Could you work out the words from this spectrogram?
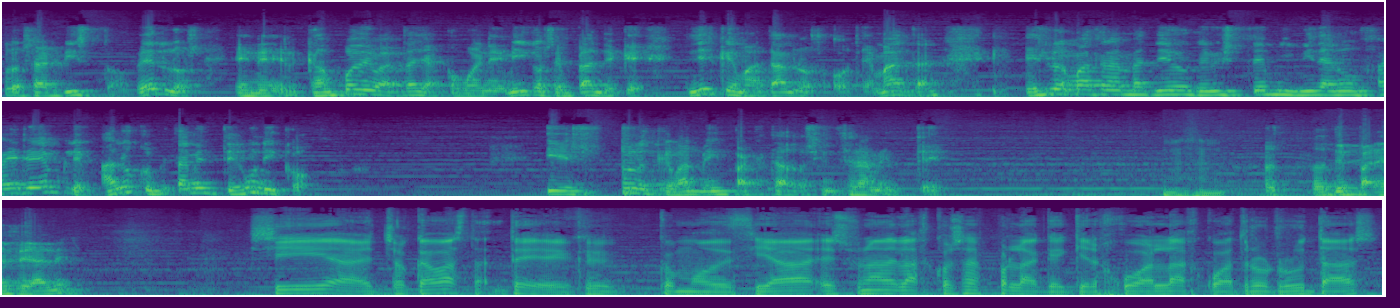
los has visto, verlos en el campo de batalla como enemigos, en plan de que tienes que matarlos o te matan, es lo más dramático que he visto en mi vida en un Fire Emblem, algo completamente único. Y eso es lo que más me ha impactado, sinceramente. ¿No te parece, Ale? Sí, choca bastante. Como decía, es una de las cosas por las que quieres jugar las cuatro rutas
